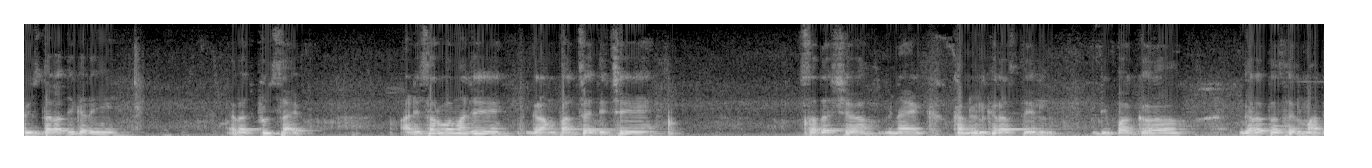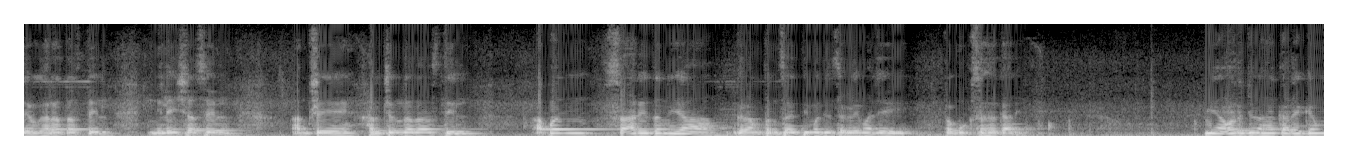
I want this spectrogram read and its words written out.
विस्तार अधिकारी राजपूत साहेब आणि सर्व माझे ग्रामपंचायतीचे सदस्य विनायक खानविलकर असतील दीपक घरात असेल महादेव घरात असतील निलेश असेल आमचे हरचंदादा असतील. आपण सारेजण या ग्रामपंचायतीमध्ये सगळे माझे प्रमुख सहकारी. मी आवर्जून हा कार्यक्रम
